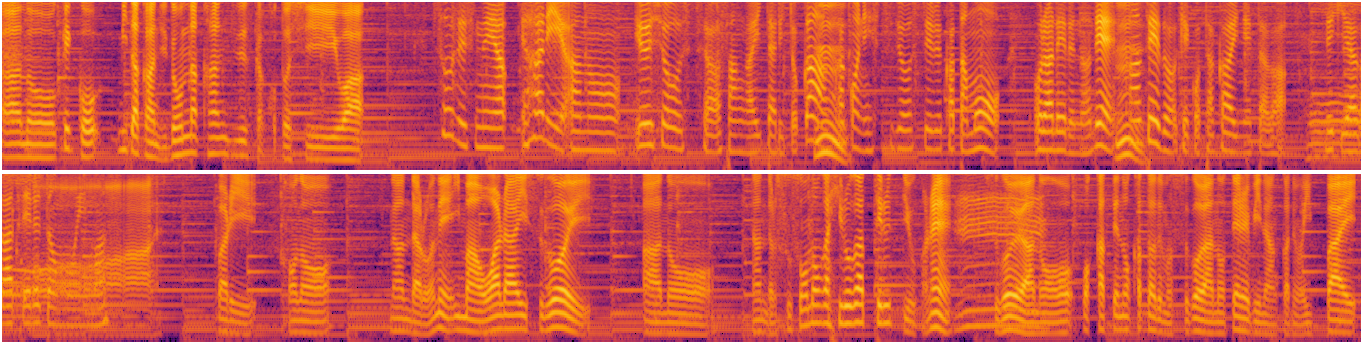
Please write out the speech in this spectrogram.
あの結構見た感じどんな感じですか？今年は。そうですね。ややはりあの優勝者さんがいたりとか、うん。過去に出場している方もおられるので、うん。完成度は結構高いネタが出来上がってると思いますぱりこのなんだろうね今お笑いすごいあのなんだろう裾野が広がってるっていうかねすごいあの若手の方でもすごいあのテレビなんかでもいっぱい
